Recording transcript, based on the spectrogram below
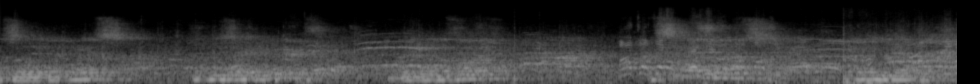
Pictures. And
